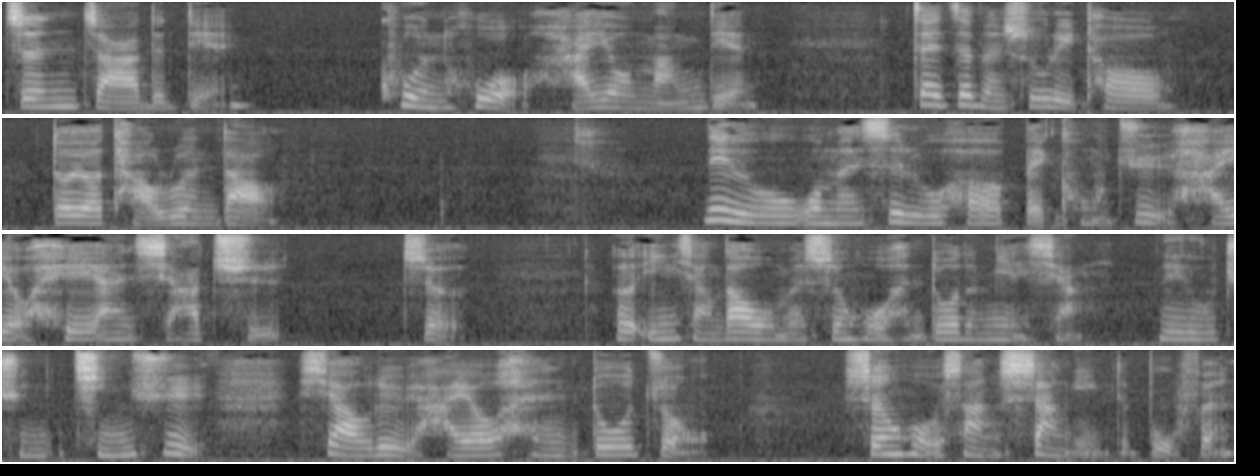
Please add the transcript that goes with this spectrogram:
挣扎的点、困惑还有盲点，在这本书里头都有讨论到。例如，我们是如何被恐惧还有黑暗挟持着，而影响到我们生活很多的面向，例如情情绪、效率，还有很多种生活上上瘾的部分。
